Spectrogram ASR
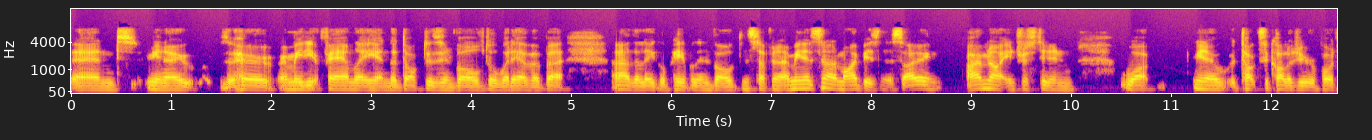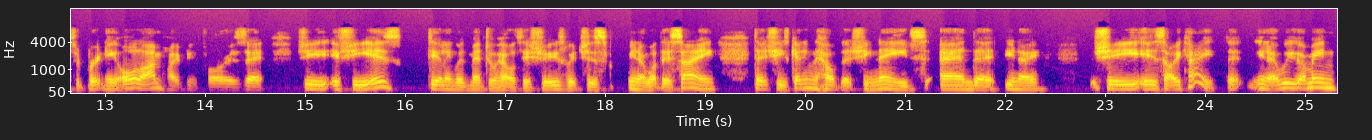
and you know her immediate family and the doctors involved or whatever, but uh, the legal people involved and stuff. And I mean, it's none of my business. I don't. I'm not interested in what you know toxicology reports of Britney. All I'm hoping for is that she, if she is dealing with mental health issues, which is you know what they're saying, that she's getting the help that she needs and that you know she is okay. That you know we. I mean.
